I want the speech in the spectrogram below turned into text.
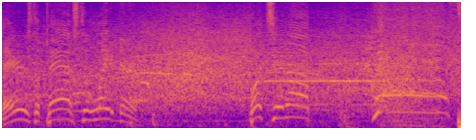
There's the pass to Laettner. Puts it up. Yes!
